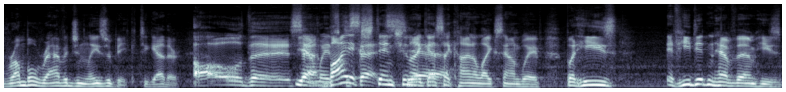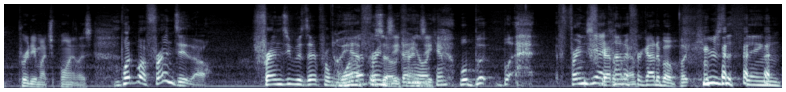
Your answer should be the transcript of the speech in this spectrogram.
Rumble, Ravage, and Laserbeak together. Oh, the yeah, by cassettes. extension, I guess I kind of like Soundwave, but he's if he didn't have them, he's pretty much pointless. What about Frenzy though? Frenzy was there for Oh, one yeah, episode. Frenzy, Frenzy. like? Well, but, but Frenzy, I kind of forgot about. But here's the thing:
